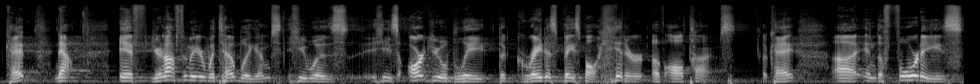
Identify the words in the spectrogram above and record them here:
Okay? Now, if you're not familiar with Ted Williams, he was, he's arguably the greatest baseball hitter of all times. Okay? Uh, in the 40s,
